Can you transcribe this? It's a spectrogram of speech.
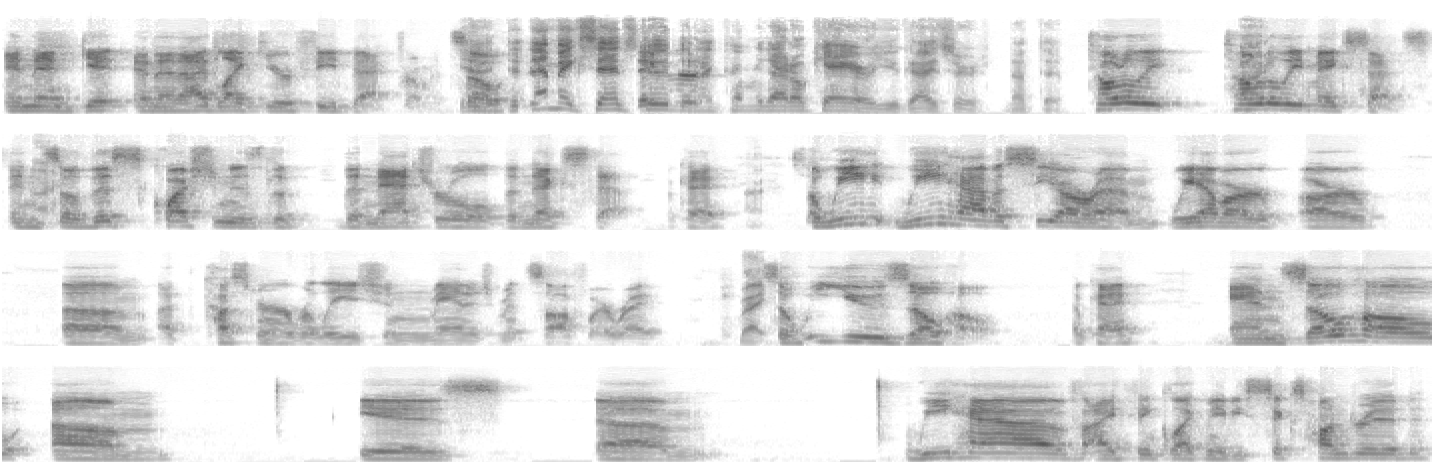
and then get and then I'd like your feedback from it. So yeah. did that make sense, dude? Did I cover that okay? Or you guys are not the totally totally right. makes sense. And so this question is the the natural the next step. Okay. Right. So we we have a CRM. We have our our um, customer relation management software, right? Right. So we use Zoho. Okay. And Zoho um, is um, we have I think like maybe 600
